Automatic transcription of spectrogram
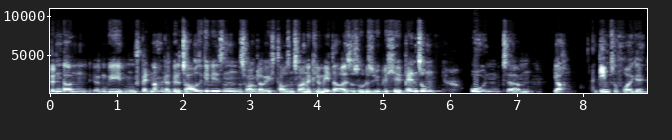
Bin dann irgendwie im späten Nachmittag wieder zu Hause gewesen. Das waren, glaube ich, 1200 Kilometer, also so das übliche Pensum. Und ähm, ja, demzufolge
